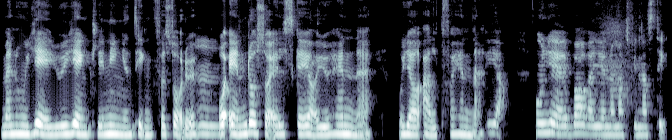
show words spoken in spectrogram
men hon ger ju egentligen ingenting, förstår du? Mm. Och ändå så älskar jag ju henne och gör allt för henne. Ja. Hon ger bara genom att finnas till.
